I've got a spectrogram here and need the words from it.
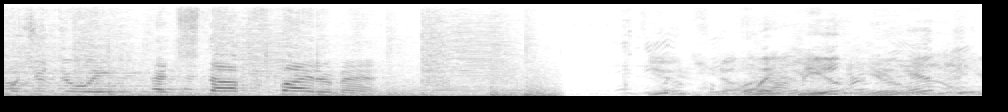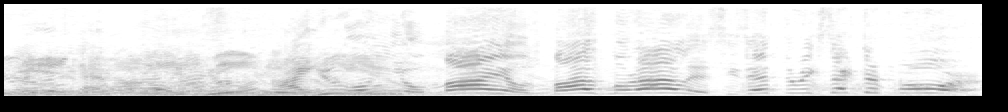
what you're doing and stop Spider-Man. You? Wait, you? You? You? Miles! Miles Morales! He's entering Sector 4!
